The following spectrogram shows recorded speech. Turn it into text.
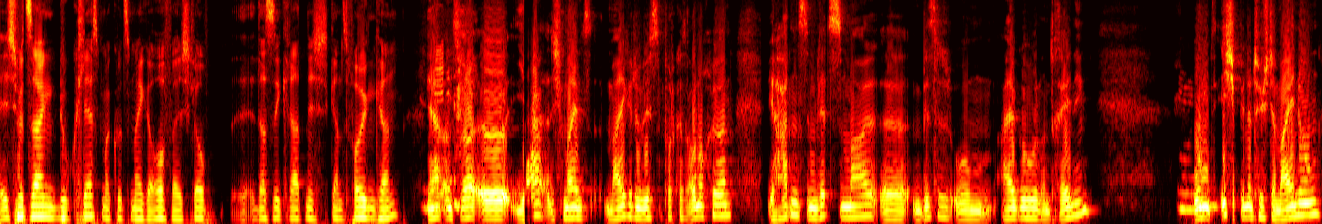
Ich würde sagen, du klärst mal kurz Maike auf, weil ich glaube, dass sie gerade nicht ganz folgen kann. Ja, und zwar, äh, ja, ich meine, Maike, du wirst den Podcast auch noch hören. Wir hatten es im letzten Mal äh, ein bisschen um Alkohol und Training. Mhm. Und ich bin natürlich der Meinung,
